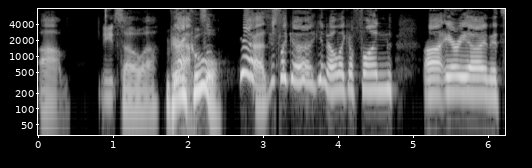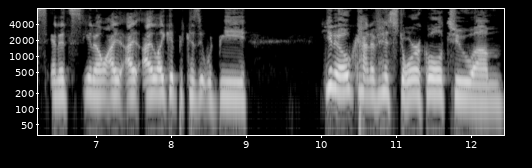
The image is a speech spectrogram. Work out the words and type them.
Um, Neat. so uh, very yeah, so- cool. yeah, just like a you know like a fun uh, area, and it's and it's you know I, I I like it because it would be you know kind of historical to um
